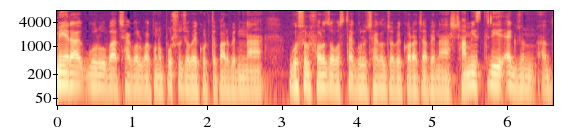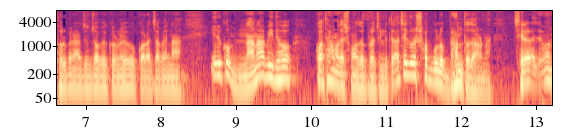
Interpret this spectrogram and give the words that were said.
মেয়েরা গরু বা ছাগল বা কোনো পশু জবাই করতে পারবেন না, গোসল ফরজ অবস্থায় গরু ছাগল জবাই করা যাবে না, স্বামী স্ত্রী একজন ধরবেন একজন জবাই করবেন এভাবে করা যাবে না। এরকম নানাবিধ কথা আমাদের সমাজে প্রচলিত আছে, এগুলো সবগুলো ভ্রান্ত ধারণা। ছেলেরা যেমন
